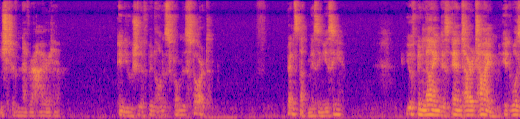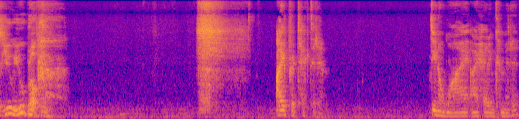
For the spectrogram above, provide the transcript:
You should have never hired him. And you should have been honest from the start. Ben's not missing, is he? You've been lying this entire time. It was you, you broke him. I protected him. Do you know why I had him committed?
